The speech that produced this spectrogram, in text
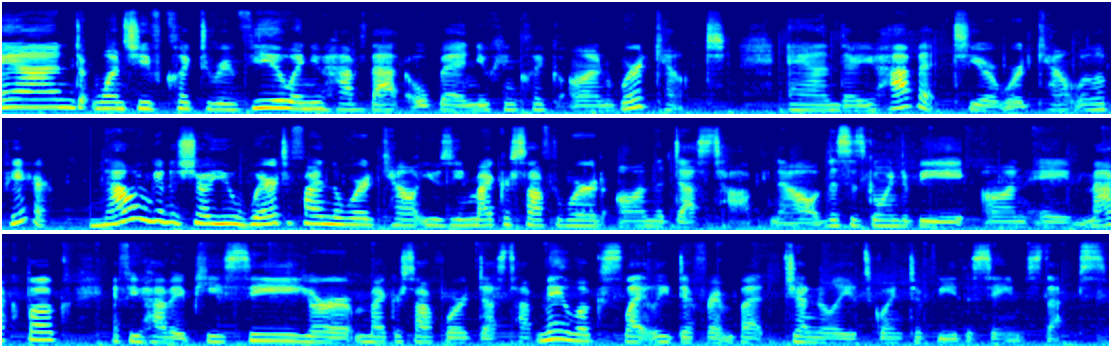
and once you've clicked review and you have that open, you can click on word count and there you have it. Your word count will appear. Now I'm going to show you where to find the word count using Microsoft Word on the desktop. Now this is going to be on a MacBook. If you have a PC, your Microsoft Word desktop may look slightly different, but generally it's going to be the same steps.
